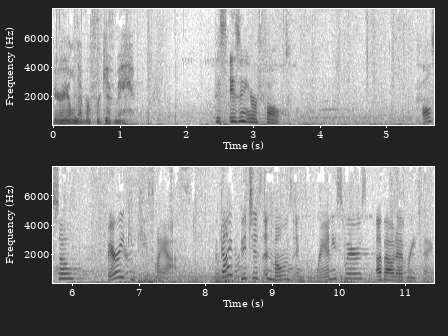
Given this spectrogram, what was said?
Muriel will never forgive me. This isn't your fault. Also, Barry can kiss my ass. The guy bitches and moans and granny swears about everything.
